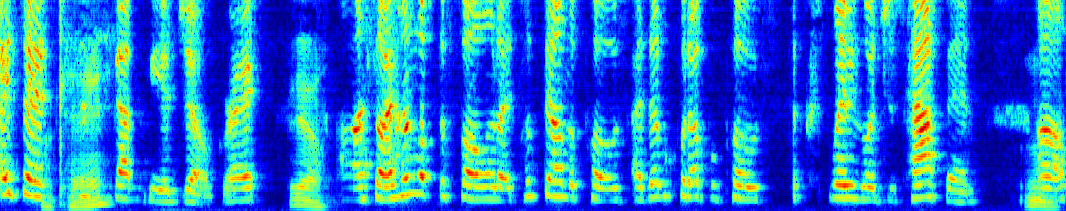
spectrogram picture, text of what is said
I said, okay. this has got to be a joke, right? Yeah. Uh, so I hung up the phone. I took down the post. I then put up a post explaining what just happened. Mm. Uh,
